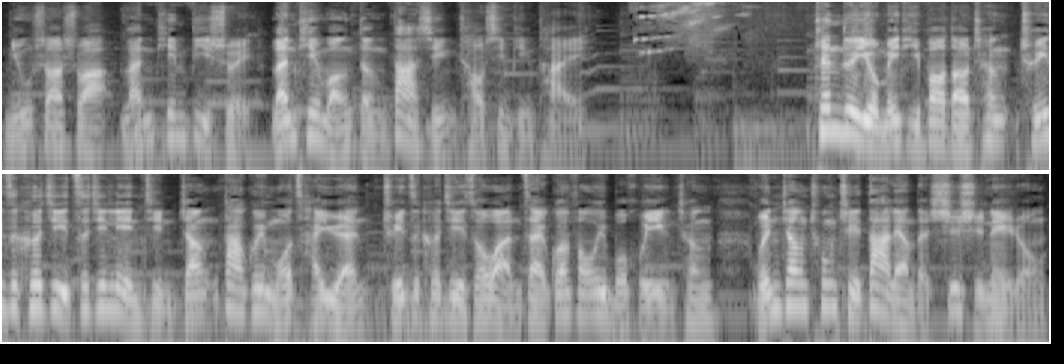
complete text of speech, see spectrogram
牛刷刷、蓝天碧水、蓝天网等大型炒信平台。针对有媒体报道称锤子科技资金链紧张、大规模裁员，锤子科技昨晚在官方微博回应称，文章充斥大量的失实内容，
